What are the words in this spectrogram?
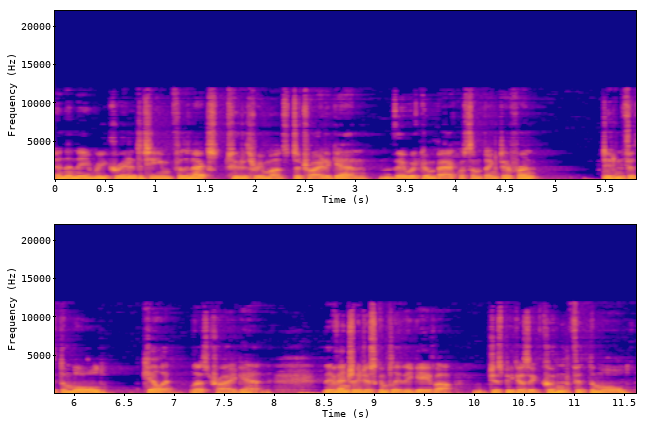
And then they recreated the team for the next two to three months to try it again. They would come back with something different, didn't fit the mold, kill it. Let's try again. They eventually just completely gave up just because it couldn't fit the mold.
